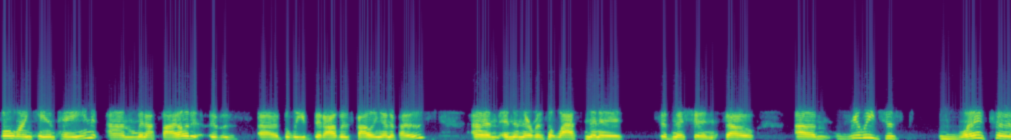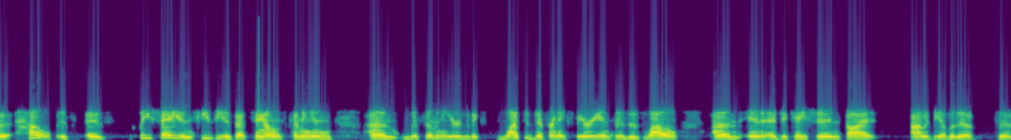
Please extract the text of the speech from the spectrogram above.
full on campaign. Um, when I filed, it, it was uh, believed that I was filing unopposed. Um, and then there was a last minute submission. So um, really just wanted to help. As, as cliche and cheesy as that sounds, coming in um, with so many years of ex- lots of different experiences as well um, in education, thought I would be able to to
